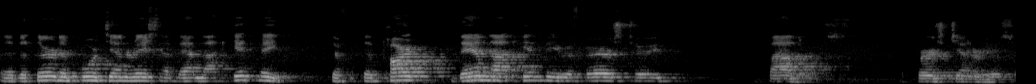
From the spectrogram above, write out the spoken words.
uh, the third and fourth generation of them that hate me. The, the part them that hit me refers to fathers, the first generation.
